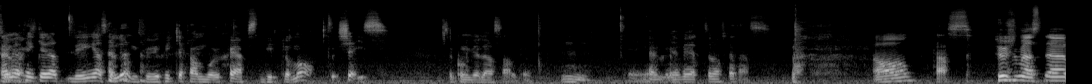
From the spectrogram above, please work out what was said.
Nej, men jag tänker att det är ganska lugnt för vi skickar fram vår chefsdiplomat, Chase. Så kommer vi lösa allting. Mm. Jag, jag vet hur de ska tas. Ja, Tass. Hur som helst. Eh,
